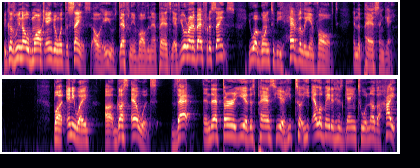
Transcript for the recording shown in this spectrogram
Because we know Mark Ingram with the Saints, oh, he was definitely involved in that passing game. If you're running back for the Saints, you are going to be heavily involved in the passing game. But anyway, uh, Gus Edwards, that in that third year, this past year, he took he elevated his game to another height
